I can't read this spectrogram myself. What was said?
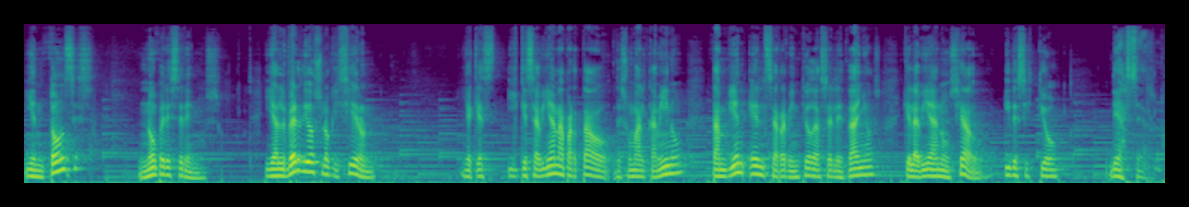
y entonces no pereceremos. Y al ver Dios lo que hicieron, y que, y que se habían apartado de su mal camino, también Él se arrepintió de hacerles daños que le había anunciado y desistió de hacerlo.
